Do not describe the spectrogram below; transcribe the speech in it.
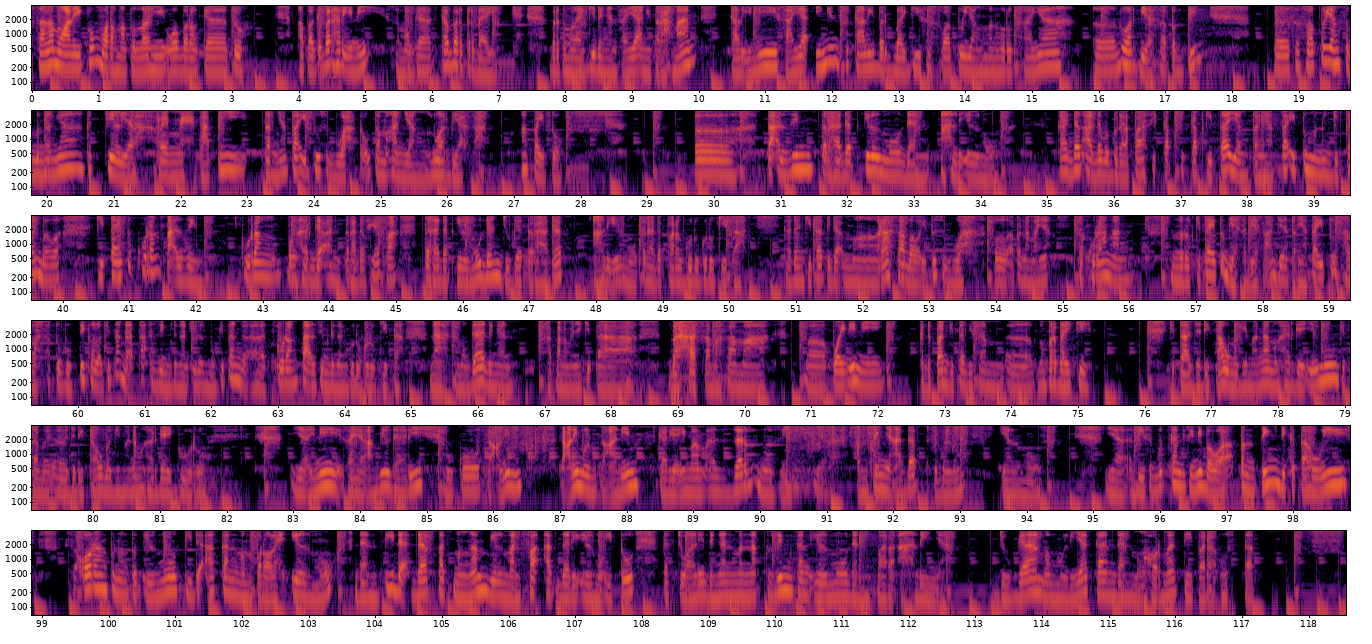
Assalamualaikum warahmatullahi wabarakatuh. Apa kabar hari ini? Semoga kabar terbaik. Bertemu lagi dengan saya Anita Rahman. Kali ini saya ingin sekali berbagi sesuatu yang menurut saya uh, luar biasa penting. Uh, sesuatu yang sebenarnya kecil ya, remeh, tapi ternyata itu sebuah keutamaan yang luar biasa. Apa itu? Uh, takzim terhadap ilmu dan ahli ilmu. Kadang ada beberapa sikap-sikap kita yang ternyata itu menunjukkan bahwa kita itu kurang takzim, kurang penghargaan terhadap siapa? Terhadap ilmu dan juga terhadap ahli ilmu, terhadap para guru-guru kita. Kadang kita tidak merasa bahwa itu sebuah uh, apa namanya? kekurangan menurut kita itu biasa-biasa aja. Ternyata itu salah satu bukti kalau kita nggak takzim dengan ilmu. Kita nggak uh, kurang takzim dengan guru-guru kita. Nah semoga dengan apa namanya kita bahas sama-sama uh, poin ini ke depan kita bisa uh, memperbaiki. Kita jadi tahu bagaimana menghargai ilmu kita uh, jadi tahu bagaimana menghargai guru Ya, ini saya ambil dari buku Ta'lim Ta'limul Muta'alim karya Imam Az-Zar Nuzi. Ya, pentingnya adab sebelum ilmu. Ya, disebutkan di sini bahwa penting diketahui seorang penuntut ilmu tidak akan memperoleh ilmu dan tidak dapat mengambil manfaat dari ilmu itu kecuali dengan menakzimkan ilmu dan para ahlinya juga memuliakan dan menghormati para ustadz.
